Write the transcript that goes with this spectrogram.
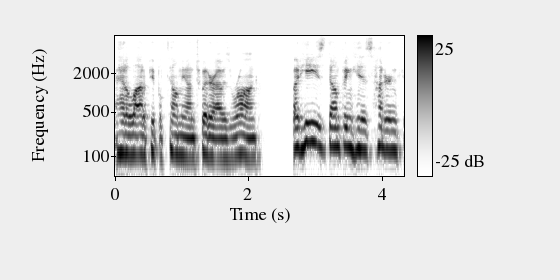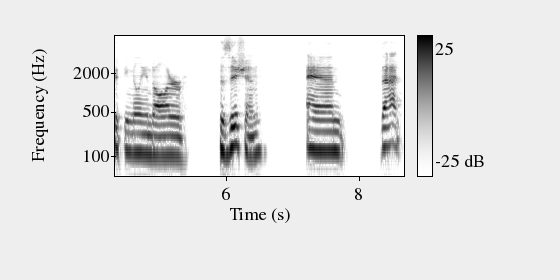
I had a lot of people tell me on Twitter I was wrong, but he's dumping his 150 million dollar position, and that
